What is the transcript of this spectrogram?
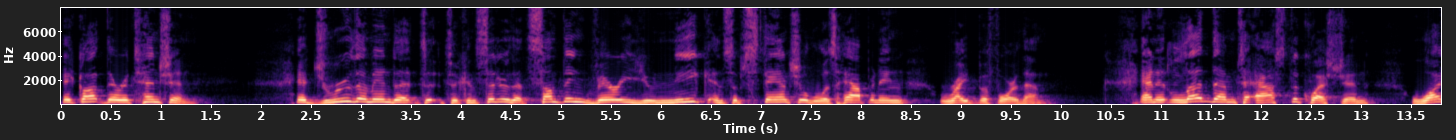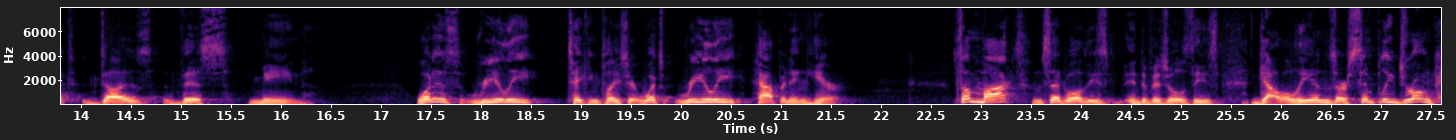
It got their attention. It drew them in to, to, to consider that something very unique and substantial was happening right before them. And it led them to ask the question, what does this mean? What is really taking place here? What's really happening here? Some mocked and said, well, these individuals, these Galileans, are simply drunk.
